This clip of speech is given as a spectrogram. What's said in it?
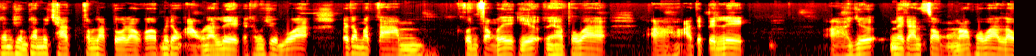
ท่านผู้ชมถ้าไม่ชัดสำหรับตัวเราก็ไม่ต้องเอานะเลขท่านผู้ชมเพราะว่าไม่ต้องมาตามคนส่องเลขเยอะนะครับ เพราะว่า อ่าอาจจะเป็นเลขอ่าเยอะในการส่องเนาะเพราะว่าเรา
